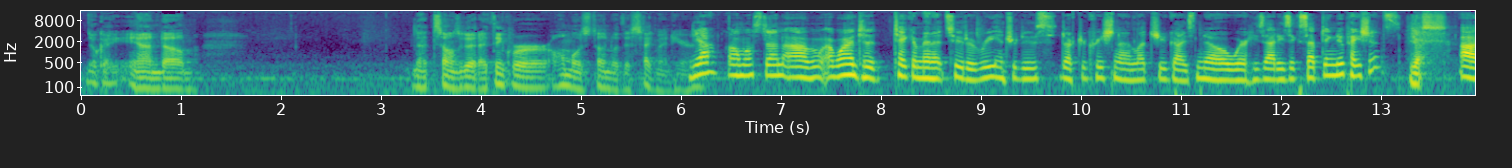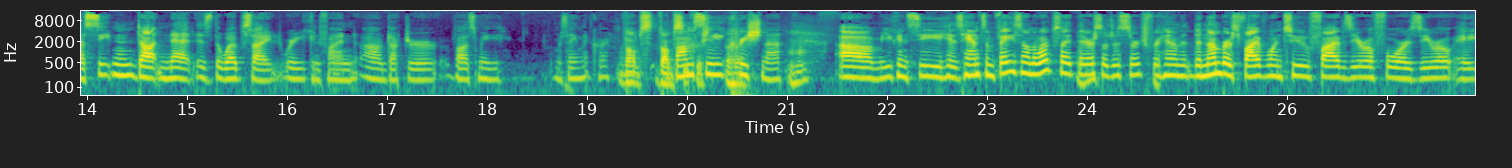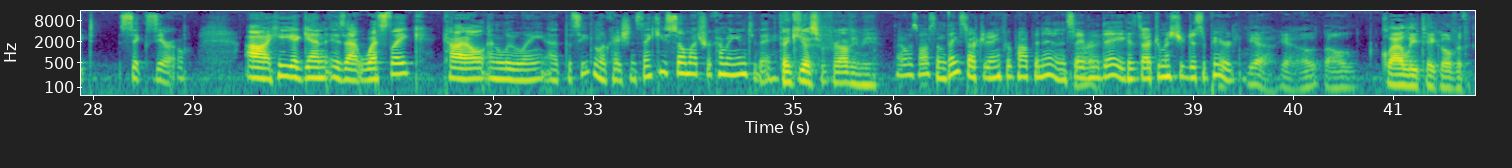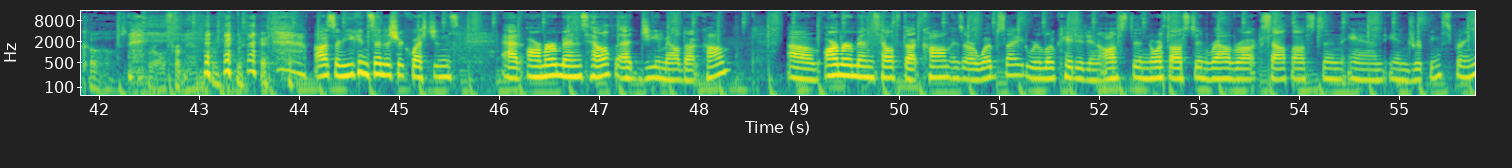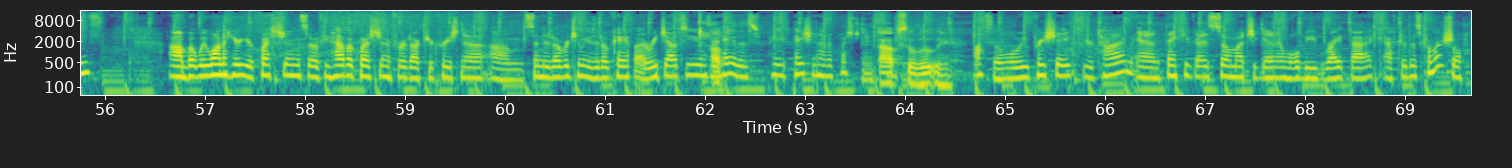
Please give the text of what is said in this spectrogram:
Okay, and um, that sounds good. I think we're almost done with this segment here. Yeah, almost done. Um, I wanted to take a minute too to reintroduce Dr. Krishna and let you guys know where he's at. He's accepting new patients. Yes. Uh, Seton.net is the website where you can find uh, Dr. Vasmi. Am I saying that correctly? Vamsi, Vamsi, Vamsi Krishna. Uh-huh. Mm-hmm. Um, you can see his handsome face on the website there, mm-hmm. so just search for him. The number is 512 504 0860. Uh, he again is at Westlake Kyle and Luling at the Seton locations. Thank you so much for coming in today. Thank you guys for having me. That was awesome. Thanks, Dr. Yang, for popping in and saving right. the day because Dr. Mystery disappeared. Yeah, yeah. I'll, I'll gladly take over the co-host role from him. awesome. You can send us your questions at armormenshealth at gmail.com. Um, armormenshealth.com is our website. We're located in Austin, North Austin, Round Rock, South Austin, and in Dripping Springs. Um, but we want to hear your questions. So if you have a question for Dr. Krishna, um, send it over to me. Is it okay if I reach out to you and say, hey, this pa- patient had a question? Absolutely. Awesome. Well, we appreciate your time and thank you guys so much again. And we'll be right back after this commercial.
